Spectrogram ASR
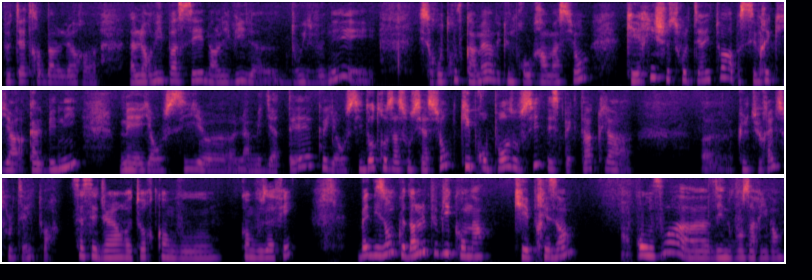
peut-être dans leur, euh, dans leur vie passée, dans les villes d'où ils venaient. Et ils se retrouvent quand même avec une programmation qui est riche sur le territoire. Parce que c'est vrai qu'il y a Calbeni, mais il y a aussi la médiathèque, il y a aussi d'autres associations qui proposent aussi des spectacles euh, culturel sur le territoire. Ça, c'est déjà un retour qu'on vous, qu'on vous a fait? Ben, Disons que dans le public qu'on a, qui est présent, on voit euh, des nouveaux arrivants.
